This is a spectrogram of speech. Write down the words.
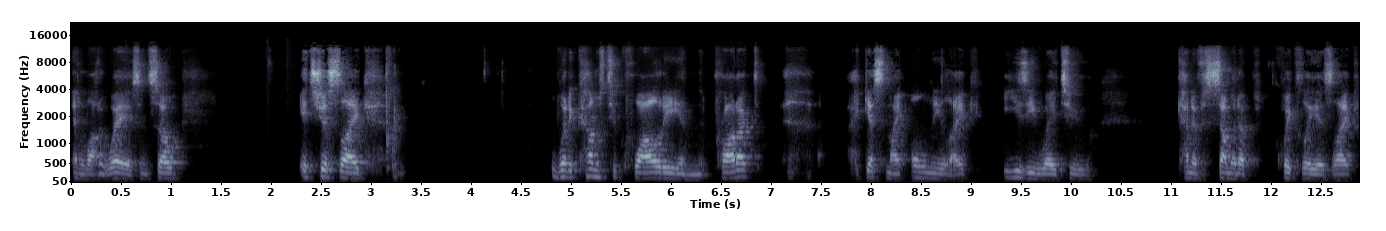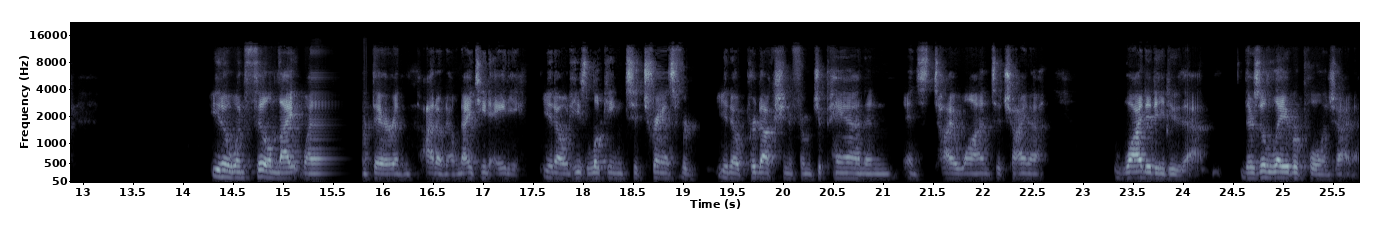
in a lot of ways. And so it's just like when it comes to quality and product, I guess my only like easy way to kind of sum it up quickly is like, you know, when Phil Knight went there in, I don't know, 1980, you know, he's looking to transfer, you know, production from Japan and, and Taiwan to China. Why did he do that? There's a labor pool in China.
